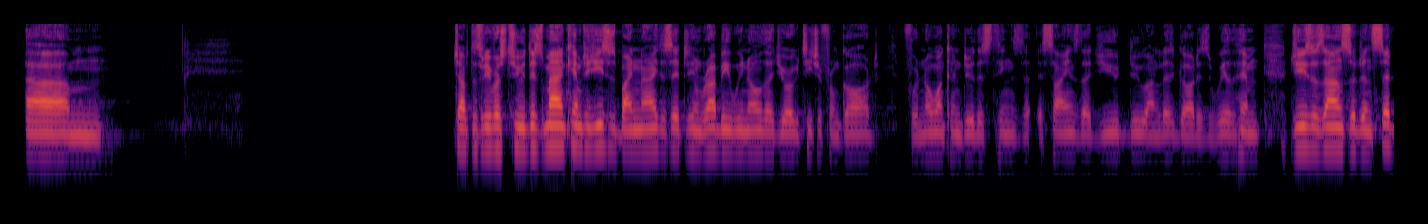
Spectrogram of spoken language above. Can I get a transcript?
um, chapter 3, verse 2 This man came to Jesus by night and said to him, Rabbi, we know that you are a teacher from God, for no one can do these things, signs that you do, unless God is with him. Jesus answered and said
